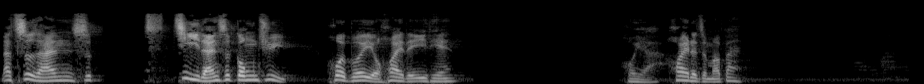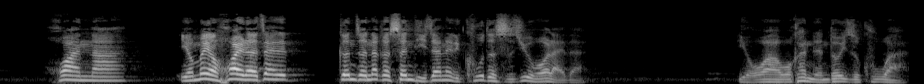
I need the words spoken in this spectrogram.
那自然是，既然是工具，会不会有坏的一天？会啊，坏了怎么办？换呐，有没有坏了在跟着那个身体在那里哭的死去活来的？有啊，我看人都一直哭啊。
